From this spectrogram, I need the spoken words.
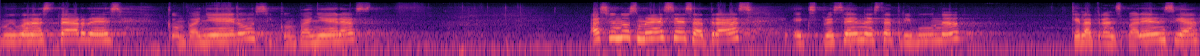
Muy buenas tardes, compañeros y compañeras. Hace unos meses atrás expresé en esta tribuna que la transparencia,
